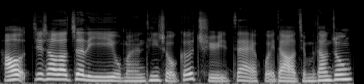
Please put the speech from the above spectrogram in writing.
好，介绍到这里，我们听首歌曲，再回到节目当中。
